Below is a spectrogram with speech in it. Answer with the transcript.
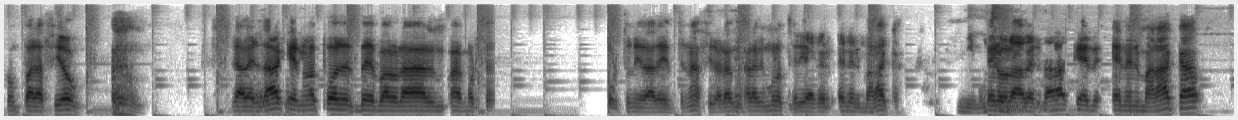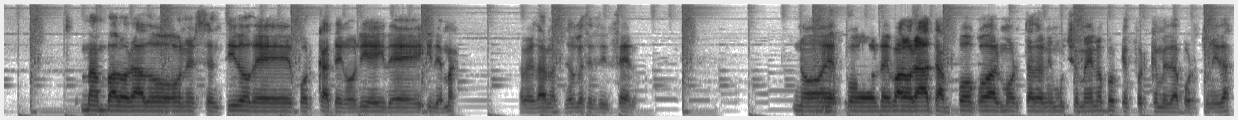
Comparación. La verdad que no es por valorar al mortal oportunidad de entrenar, ahora, ahora mismo lo estaría en el, Malaca. Pero la verdad que en el Malaca me han valorado en el sentido de por categoría y, de, y demás. La verdad, no tengo que ser sincero. No es por valorar tampoco al Mortadelo ni mucho menos porque es porque me da oportunidad.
